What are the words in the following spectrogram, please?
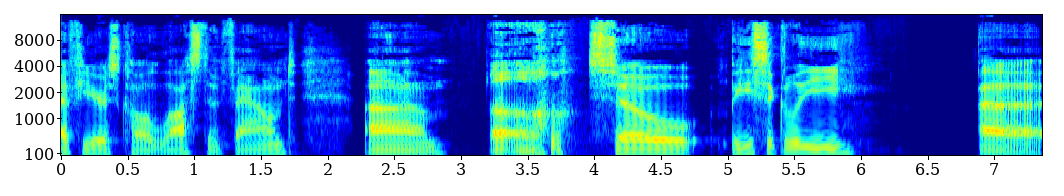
have here is called Lost and Found. Um, uh oh. So basically, uh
